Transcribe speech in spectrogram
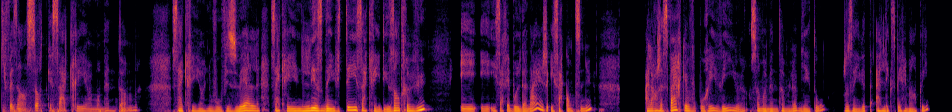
qui faisait en sorte que ça a créé un momentum ça a créé un nouveau visuel, ça a créé une liste d'invités, ça a créé des entrevues et, ça fait boule de neige et ça continue. Alors j'espère que vous pourrez vivre ce momentum-là bientôt. Je vous invite à l'expérimenter.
